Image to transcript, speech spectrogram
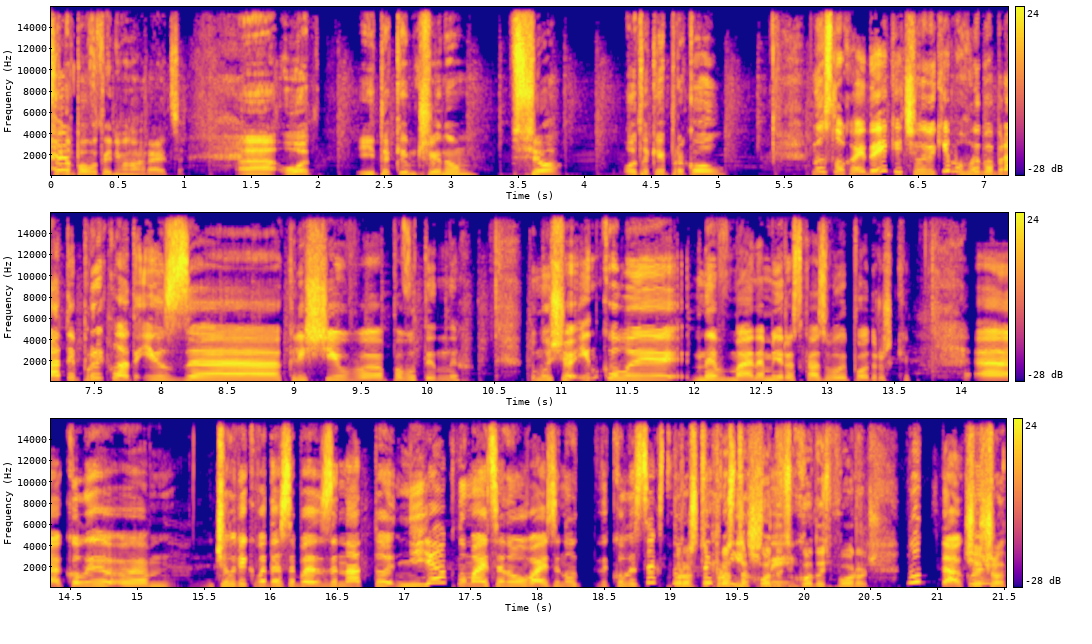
Це на павутині вона грається. Е, от. І таким чином, все. Отакий прикол. Ну слухай, деякі чоловіки могли би брати приклад із е, кліщів е, павутинних. Тому що інколи не в мене, мені розказували подружки. Е, коли е, чоловік веде себе занадто ніяк, ну мається на увазі. Ну, коли секс ну, Просто, просто ходить, ходить поруч. Ну так, Чи коли- що?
